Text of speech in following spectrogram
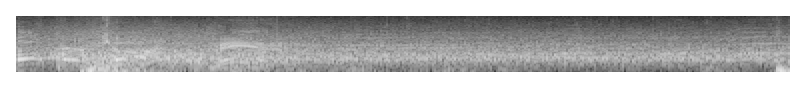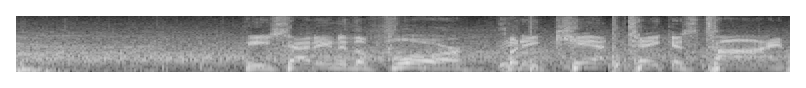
Uppercut. Man. He's heading to the floor, but he can't take his time.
